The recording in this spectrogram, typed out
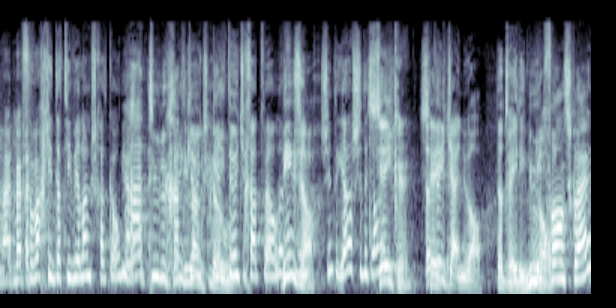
Maar, maar verwacht je dat hij weer langs gaat komen? Ja, tuurlijk gaat hij Directeur- langskomen. directeurtje gaat wel... Dinsdag. Sinter, ja, Sinterklaas? Zeker, Dat zeker. weet jij nu al. Dat weet ik nu Niet al. Frans Klein?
